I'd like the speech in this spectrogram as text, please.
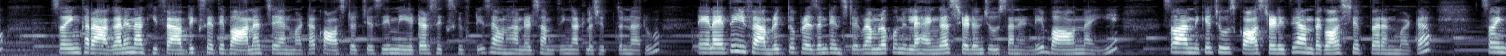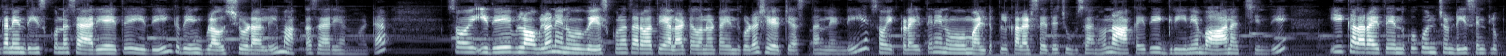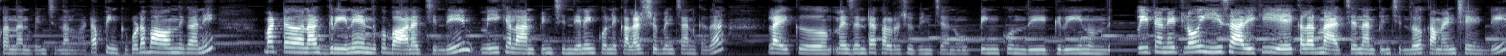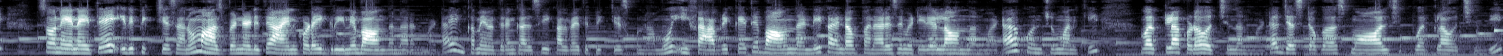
సో ఇంకా రాగానే నాకు ఈ ఫ్యాబ్రిక్స్ అయితే బాగా నచ్చాయి అనమాట కాస్ట్ వచ్చేసి metre six fifty seven hundred something అట్లా చెప్తున్నారు. నేనైతే ఈ ఫ్యాబ్రిక్తో ప్రజెంట్ ఇన్స్టాగ్రామ్లో కొన్ని లెహెంగాస్ చేయడం చూసానండి బాగున్నాయి. సో అందుకే చూసి కాస్ట్ అడిగితే అంత కాస్ట్ చెప్పారనమాట సో ఇంకా నేను తీసుకున్న శారీ అయితే ఇది. ఇంకా దీనికి బ్లౌజ్ చూడాలి మా అక్క శారీ అనమాట సో ఇదే వ్లాగ్లో నేను వేసుకున్న తర్వాత ఎలా టర్న్ అవుట్ అయింది కూడా షేర్ చేస్తానులేండి. సో ఇక్కడైతే నేను మల్టిపుల్ కలర్స్ అయితే చూశాను నాకైతే ఈ గ్రీనే బాగా నచ్చింది. ఈ కలర్ అయితే ఎందుకు కొంచెం డీసెంట్ లుక్ అని అనిపించింది అనమాట పింక్ కూడా బాగుంది కానీ బట్ uh, నాకు గ్రీనే ఎందుకు బాగా నచ్చింది. మీకు ఎలా అనిపించింది? నేను కొన్ని కలర్స్ చూపించాను కదా. లైక్ మెజెంటా కలర్ చూపించాను పింక్ ఉంది గ్రీన్ ఉంది. వీటన్నిటిలో ఈ శారీకి ఏ కలర్ మ్యాచ్ అయింది అనిపించిందో కమెంట్ చేయండి. సో నేనైతే ఇది పిక్ చేశాను. మా హస్బెండ్ అడిగితే ఆయన కూడా ఈ గ్రీనే బాగుందన్నారనమాట. ఇంకా మేమిద్దరం కలిసి ఈ కలర్ అయితే పిక్ చేసుకున్నాము. ఈ ఫ్యాబ్రిక్ అయితే బాగుందండి. కైండ్ ఆఫ్ బనారసి మెటీరియల్ లా ఉందన్నమాట. కొంచెం మనకి వర్క్లా కూడా వచ్చిందనమాట జస్ట్ ఒక స్మాల్ చిప్ వర్క్లా వచ్చింది.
